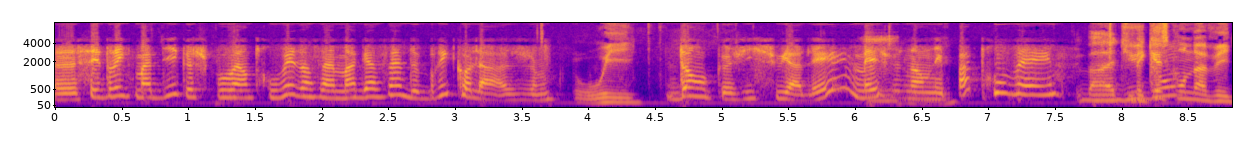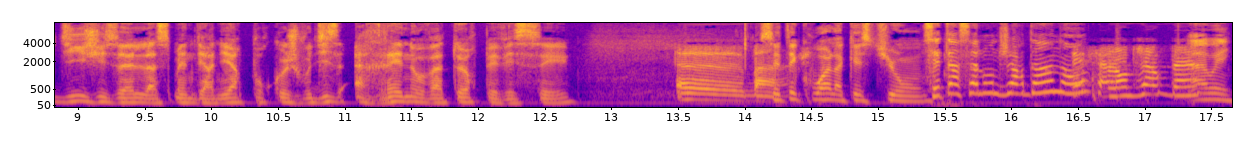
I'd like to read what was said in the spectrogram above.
euh, Cédric m'a dit que je pouvais en trouver dans un magasin de bricolage. Oui. Donc j'y suis allée, mais je n'en ai pas trouvé. Bah, du mais qu'est-ce qu'on avait dit, Gisèle, la semaine dernière pour que je vous dise rénovateur PVC euh, bah, C'était quoi la question? C'est un salon de jardin, non? Un salon de jardin. Ah oui.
